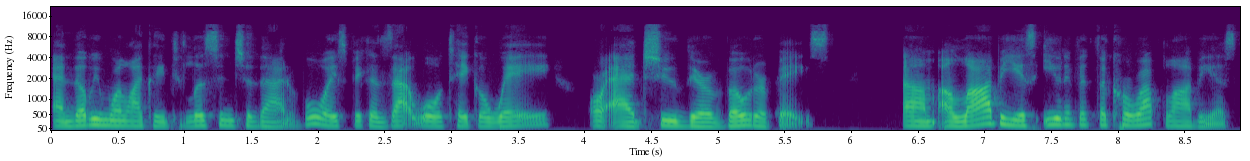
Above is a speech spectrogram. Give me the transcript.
And they'll be more likely to listen to that voice because that will take away or add to their voter base. Um, a lobbyist, even if it's a corrupt lobbyist,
